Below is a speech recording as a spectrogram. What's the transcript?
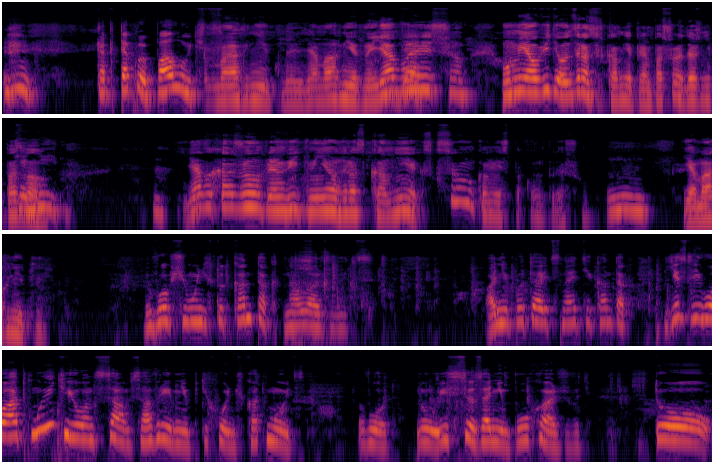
Как такое получится? Магнитный, я магнитный. Я Да. вышел. Он меня увидел, он сразу ко мне прям пошел, я даже не позвал. не видно. Я выхожу, он прям видит меня, он сразу ко мне, кс-кс, ко мне спокойно подошел. М. Я магнитный. В общем, у них тут контакт налаживается. Они пытаются найти контакт. Если его отмыть, и он сам со временем потихонечку отмоется, вот, ну и все за ним поухаживать, то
